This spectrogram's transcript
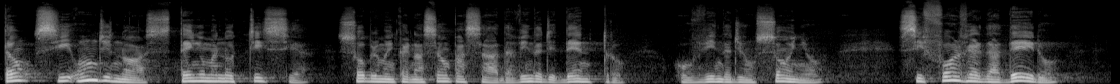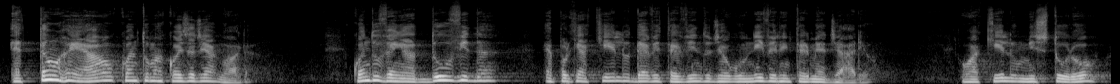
Então, se um de nós tem uma notícia sobre uma encarnação passada vinda de dentro, ou vinda de um sonho, se for verdadeiro, é tão real quanto uma coisa de agora. Quando vem a dúvida, é porque aquilo deve ter vindo de algum nível intermediário, ou aquilo misturou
